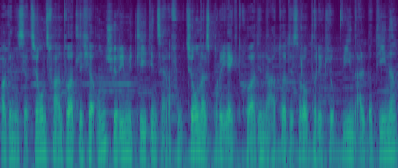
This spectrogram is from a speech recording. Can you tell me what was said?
Organisationsverantwortlicher und Jurymitglied in seiner Funktion als Projektkoordinator des Rotary Club Wien Albertina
